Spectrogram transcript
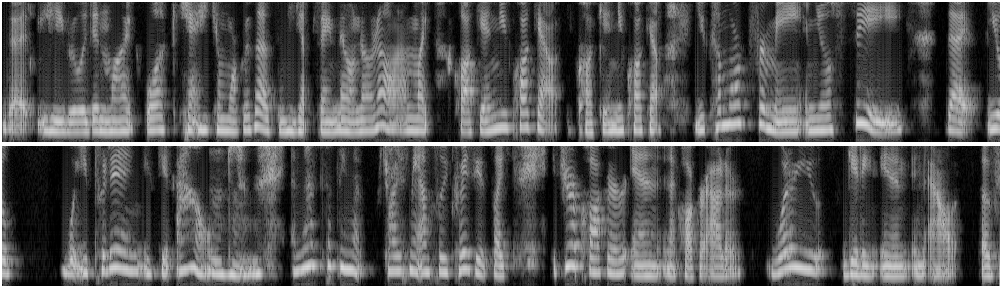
that he really didn't like. Well, can't he come work with us? And he kept saying, no, no, no. And I'm like, clock in, you clock out, clock in, you clock out. You come work for me and you'll see that you'll, what you put in, you get out. Mhm. And that's the thing that drives me absolutely crazy. It's like, if you're a clocker in and a clocker outer, what are you getting in and out of,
